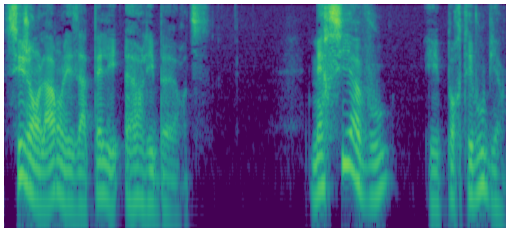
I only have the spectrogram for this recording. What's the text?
Ces gens-là, on les appelle les early birds. Merci à vous et portez-vous bien.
